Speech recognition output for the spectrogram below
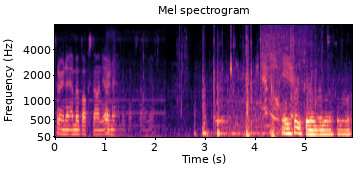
Throwing an ammo box down, yeah? I'm pretty good, man. I don't know.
